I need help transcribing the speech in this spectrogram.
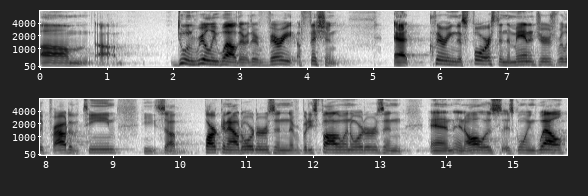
Um, uh, doing really well. They're, they're very efficient at clearing this forest, and the manager's really proud of the team. He's uh, barking out orders, and everybody's following orders, and, and, and all is, is going well.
